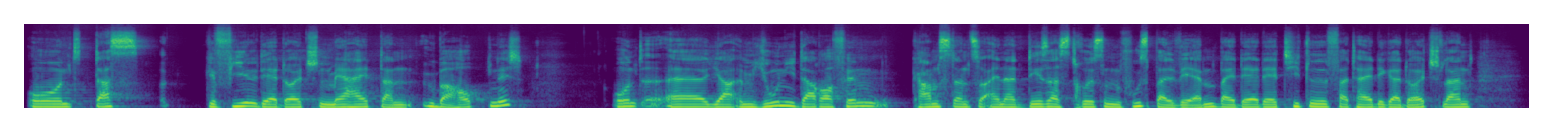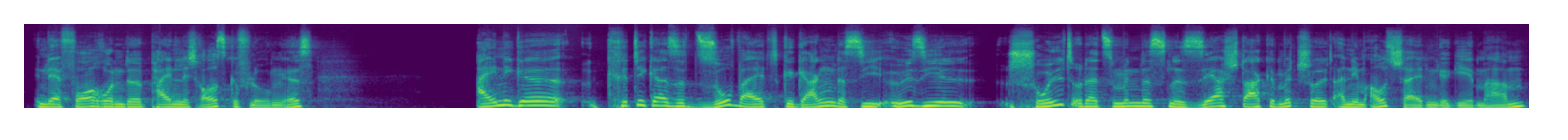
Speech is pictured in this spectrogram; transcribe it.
Und das gefiel der deutschen Mehrheit dann überhaupt nicht. Und äh, ja, im Juni daraufhin kam es dann zu einer desaströsen Fußball-WM, bei der der Titelverteidiger Deutschland in der Vorrunde peinlich rausgeflogen ist. Einige Kritiker sind so weit gegangen, dass sie Özil Schuld oder zumindest eine sehr starke Mitschuld an dem Ausscheiden gegeben haben.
